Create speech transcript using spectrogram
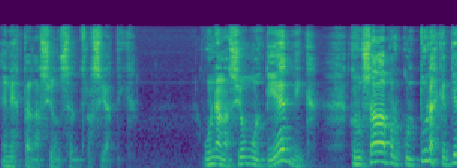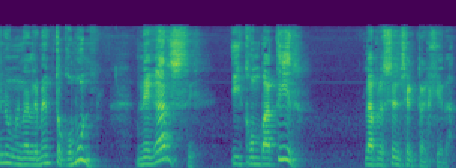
en esta nación centroasiática. Una nación multiétnica, cruzada por culturas que tienen un elemento común, negarse y combatir la presencia extranjera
